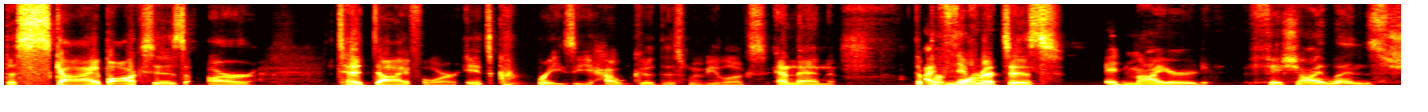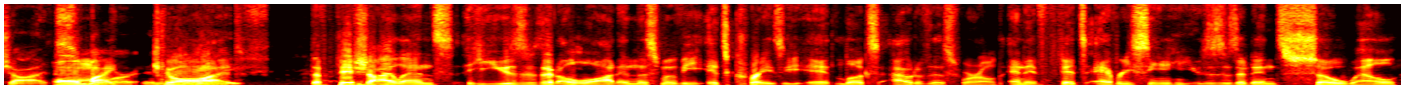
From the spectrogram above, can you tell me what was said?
the sky boxes are to die for it's crazy how good this movie looks and then the performances Admired fisheye lens shots. Oh my God. life. the fisheye lens he uses it a lot in this movie it's crazy it looks out of this world and it fits every scene he uses it in so well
